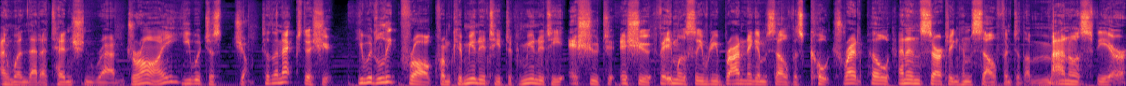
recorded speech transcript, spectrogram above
And when that attention ran dry, he would just jump to the next issue. He would leapfrog from community to community, issue to issue, famously rebranding himself as Coach Red Pill and inserting himself into the manosphere,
